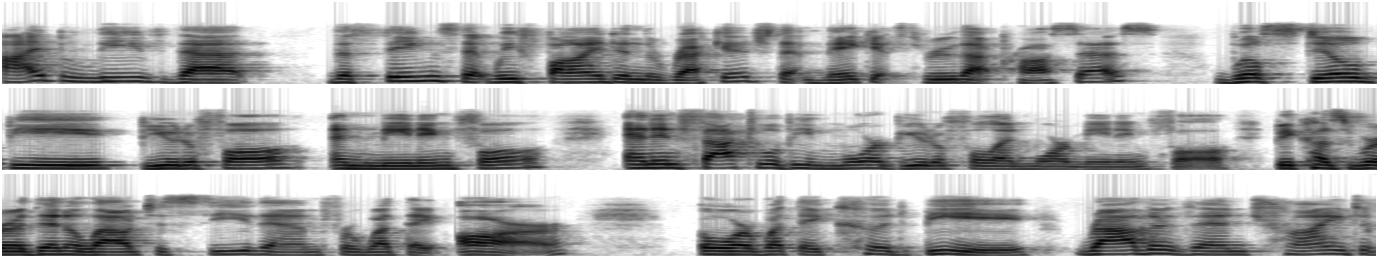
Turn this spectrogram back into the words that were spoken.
I believe that the things that we find in the wreckage that make it through that process will still be beautiful and meaningful. And in fact, will be more beautiful and more meaningful because we're then allowed to see them for what they are or what they could be rather than trying to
